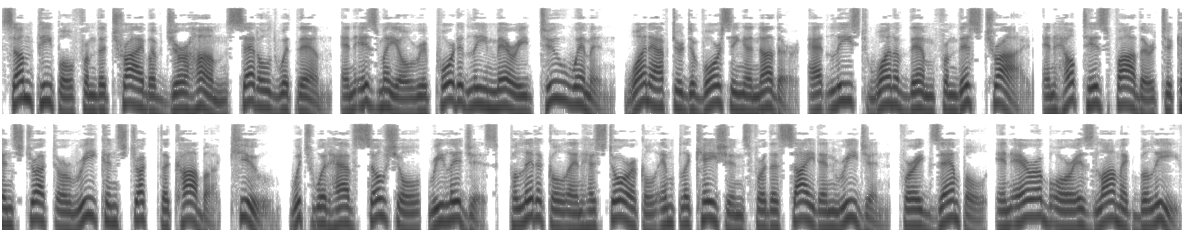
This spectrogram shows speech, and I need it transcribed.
Some people from the tribe of Jurhum settled with them, and Ismail reportedly married two women, one after divorcing another, at least one of them from this tribe, and helped his father to construct or reconstruct the Kaaba cube, which would have social, religious, political and historical implications for the site and region. For example, in Arab or Islamic belief,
